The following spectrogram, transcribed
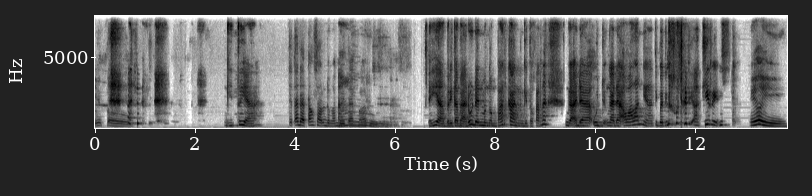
gitu. Gitu ya. Kita datang selalu dengan berita Oh. baru. Iya, berita baru dan menggemparkan gitu karena nggak ada ujung, nggak ada awalannya, tiba-tiba udah diakhirin. Yoi,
